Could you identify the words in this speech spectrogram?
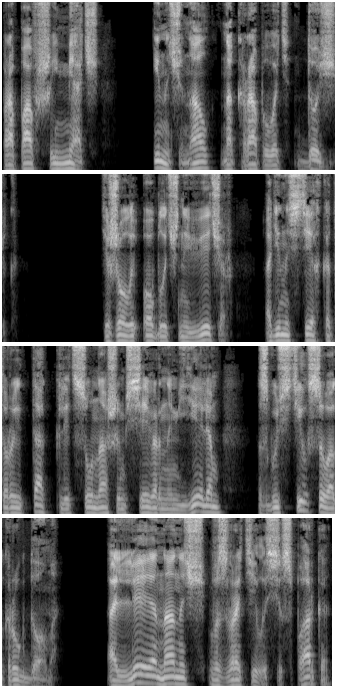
«Пропавший мяч», и начинал накрапывать дождик. Тяжелый облачный вечер, один из тех, которые так к лицу нашим северным елям, сгустился вокруг дома. Аллея на ночь возвратилась из парка,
